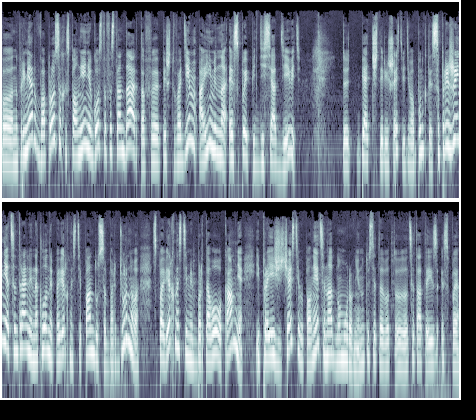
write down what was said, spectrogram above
э, например, в вопросах исполнения ГОСТов и стандартов, э, пишет Вадим, а именно СП-59, 5.4.6, видимо, пункты. Сопряжение центральной наклонной поверхности пандуса бордюрного с поверхностями бортового камня и проезжей части выполняется на одном уровне. Ну, то есть это вот цитата из СП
